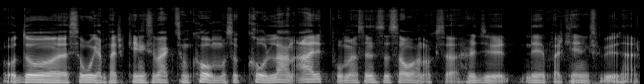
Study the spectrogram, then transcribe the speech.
Och då såg jag en parkeringsvakt som kom och så kollade han argt på mig och sen så sa han också, hör du, det är parkeringsförbud här.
